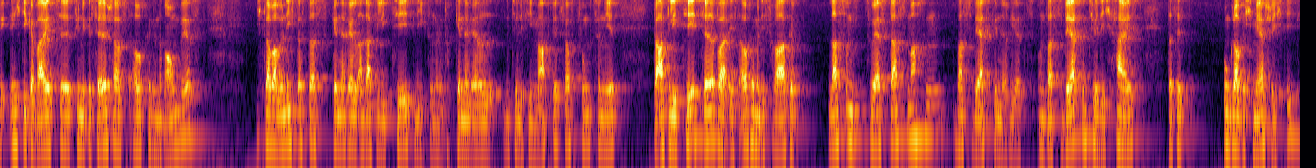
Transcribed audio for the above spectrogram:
richtigerweise für eine Gesellschaft auch in den Raum wirfst. Ich glaube aber nicht, dass das generell an der Agilität liegt, sondern einfach generell natürlich wie Marktwirtschaft funktioniert. Bei Agilität selber ist auch immer die Frage, lass uns zuerst das machen, was Wert generiert. Und was Wert natürlich heißt, das ist unglaublich mehrschichtig.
